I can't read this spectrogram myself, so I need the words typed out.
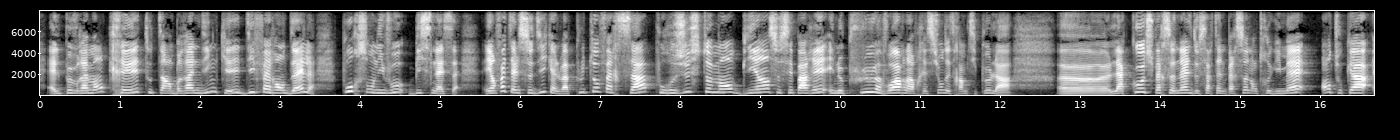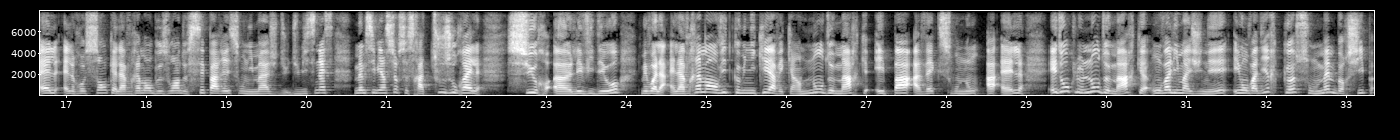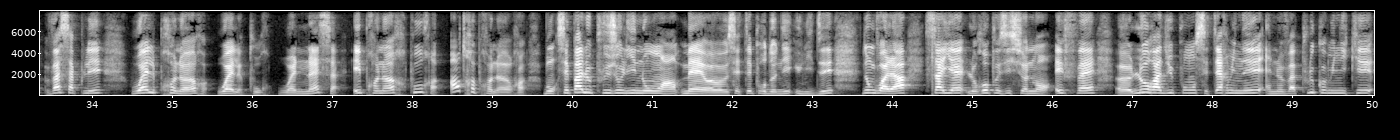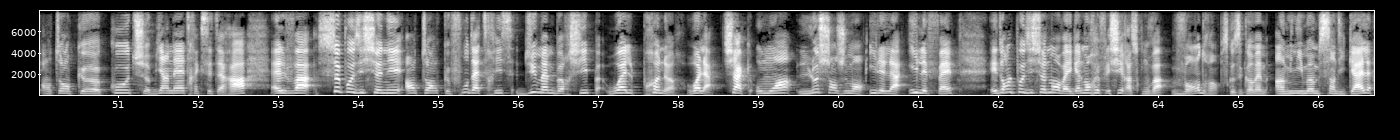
Elle peut vraiment créer tout un branding qui est différent d'elle pour son niveau business. Et en fait, elle se dit qu'elle va plutôt faire ça pour justement bien se séparer et ne plus avoir l'impression d'être un petit peu la, euh, la coach personnelle de certaines personnes, entre guillemets. En tout cas, elle, elle ressent qu'elle a vraiment besoin de séparer son image du, business, même si bien sûr ce sera toujours elle sur euh, les vidéos. Mais voilà, elle a vraiment envie de communiquer avec un nom de marque et pas avec son nom à elle. Et donc le nom de marque, on va l'imaginer et on va dire que son membership va s'appeler Wellpreneur. Well pour wellness et preneur pour entrepreneur. Bon, c'est pas le plus joli nom, hein, mais euh, c'était pour donner une idée. Donc voilà, ça y est, le repositionnement est fait. Euh, Laura Dupont, c'est terminé. Elle ne va plus communiquer en tant que coach bien-être, etc. Elle va se positionner en tant que fondatrice du membership Wellpreneur. Voilà, tchac, au moins le changement, il est là, il est fait. Et dans le positionnement, on va également réfléchir à ce qu'on va vendre, hein, parce que c'est quand même un minimum syndical.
